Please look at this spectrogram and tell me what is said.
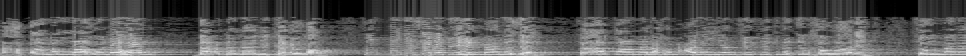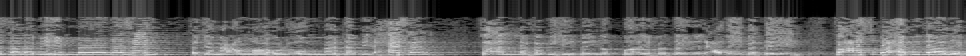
فأقام الله لهم بعد ذلك عمر. ثم نزل بهم ما نزل فأقام لهم عليا في فتنة الخوارج. ثم نزل بهم ما نزل فجمع الله الأمة بالحسن فألف به بين الطائفتين العظيمتين فأصبح بذلك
